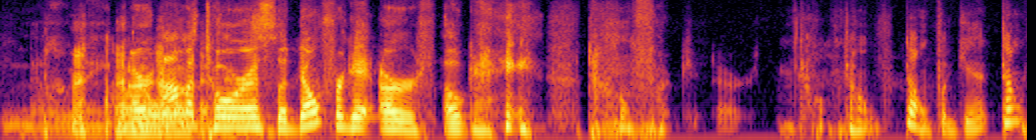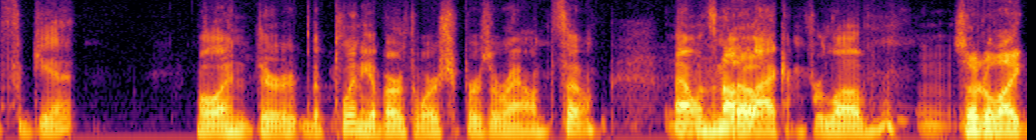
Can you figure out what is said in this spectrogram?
No, it ain't. or, i'm a else Taurus, so don't forget Earth. Okay, don't forget Earth. don't don't don't forget don't forget well and there are plenty of earth worshippers around so that one's not So- lacking for love So do like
